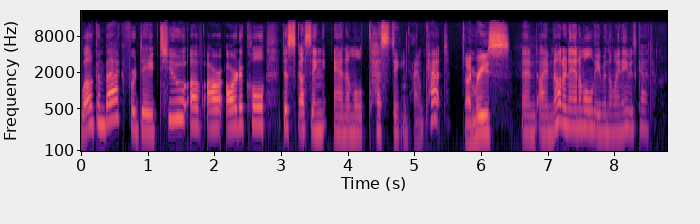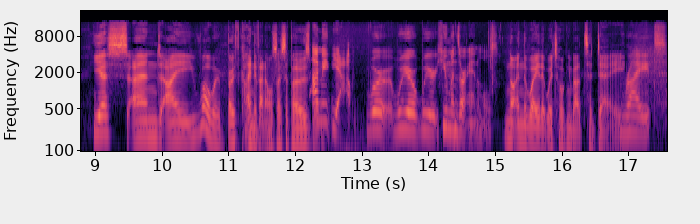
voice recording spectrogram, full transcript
Welcome back for day two of our article discussing animal testing. I'm Kat. I'm Reese. And I'm not an animal, even though my name is Kat. Yes, and I well, we're both kind of animals, I suppose. I mean, yeah, we're we're we're humans are animals. Not in the way that we're talking about today. Right.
